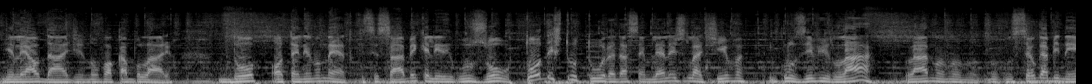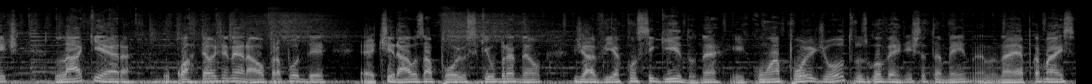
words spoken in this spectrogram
de lealdade no vocabulário do Otelino Neto, que se sabe que ele usou toda a estrutura da Assembleia Legislativa, inclusive lá, lá no, no, no, seu gabinete, lá que era o quartel-general, para poder é, tirar os apoios que o Brandão já havia conseguido, né? E com o apoio de outros governistas também na, na época, mas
